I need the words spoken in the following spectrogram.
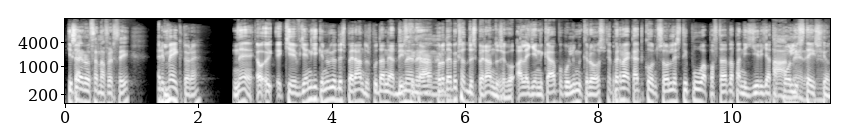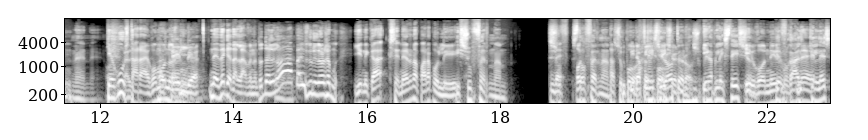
Κοίτα, Ξέρω ότι θα αναφερθεί. Remake τώρα. Ε. ναι, ο- ε, και βγαίνει και καινούριο Desperados που ήταν αντίστοιχα. Ναι, ναι, ναι, ναι. Πρώτα έπαιξα τον Desperados εγώ. Αλλά γενικά από πολύ μικρός έπαιρνα κάτι κονσόλες τύπου από αυτά τα πανηγύρια, τα Α, ναι, ναι, PlayStation. Ναι, ναι, ναι. Και Όχι, γούσταρα, εγώ μόνο. τέλεια. Ναι, δεν καταλάβαινα. Τότε έλεγα, Α, παίζει την τηλεόραση μου. Γενικά ξενέρωνα πάρα πολύ. Ή σου φέρναν. Ναι, Σου- Στο όχι, φέρναν. θα σου Του πω. πήρα αυτό PlayStation. σου πω. Χειρότερο. Σου πήρα Οι- PlayStation. οι γονείς Και μου, βγάζει ναι. και λες,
